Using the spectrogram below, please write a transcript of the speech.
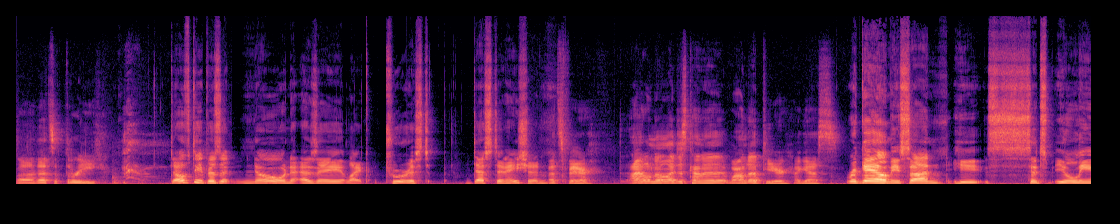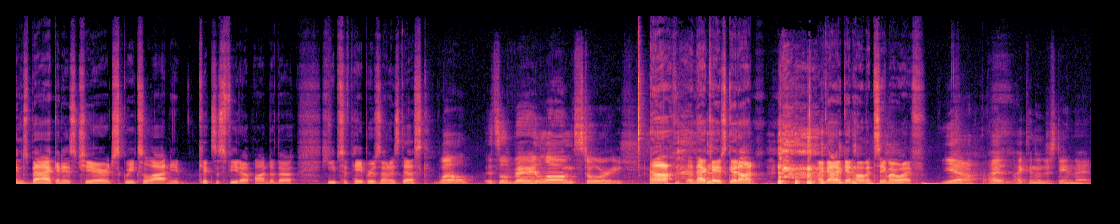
Uh, that's a three. Delve Deep isn't known as a like tourist destination. That's fair. I don't know. I just kind of wound up here, I guess. Regale me, son. He sits, he leans back in his chair. It squeaks a lot, and he kicks his feet up onto the heaps of papers on his desk. Well, it's a very long story. Ah, in that case, good on. I gotta get home and see my wife. Yeah, I I can understand that.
